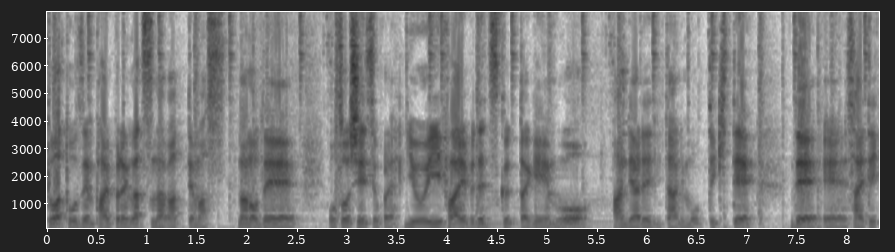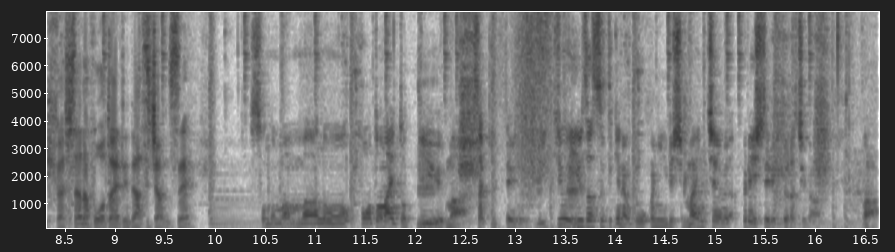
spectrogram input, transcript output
とは当然パイプラインがつながってます。なので、恐ろしいですよ、これ。UE5 で作ったゲームをアンリアルエディターに持ってきて、で、えー最適化したらフォートナイトで出せちゃうんですね。そのまんまあのフォートナイトっていう、まあ、さっき言ったように一応ユーザー数的には5億人いるし、毎日プレイしてる人たちが、ま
